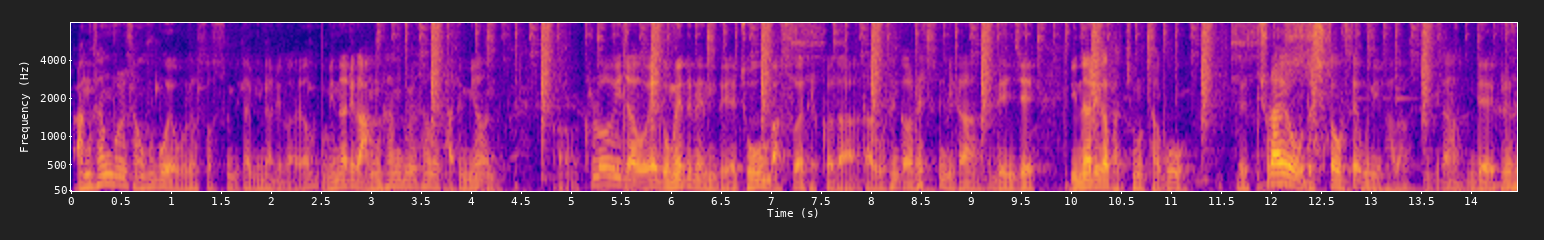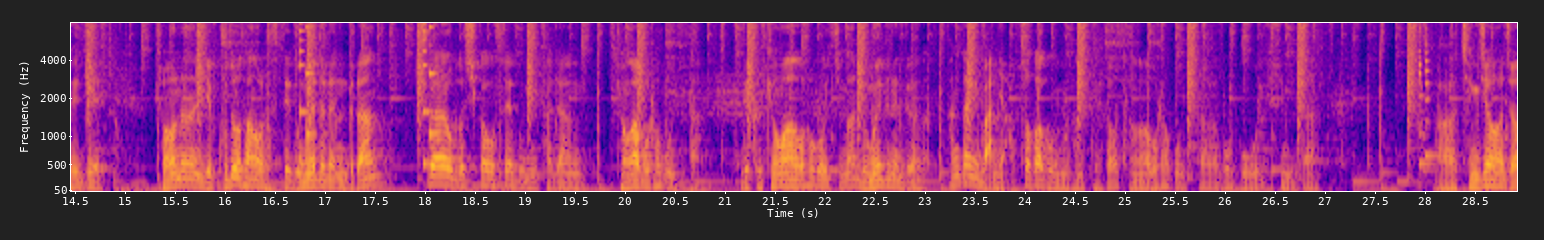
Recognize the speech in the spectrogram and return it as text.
앙상블상 후보에 올랐었습니다. 미나리가요. 미나리가 앙상블상을 받으면 어, 클로이 자오의 노매드랜드에 좋은 맞수가 될 거다라고 생각을 했습니다. 근데 이제 미나리가 받지 못하고 그 트라이얼 오브 더 시카고 세븐이 받았습니다. 근데 그래서 이제 저는 이제 구도상을 봤을 때 노매드랜드랑 트라이얼 오브 더 시카고 세븐이 가장 경합을 하고 있다. 근데 그 경합을 하고 있지만 노매드랜드가 상당히 많이 앞서가고 있는 상태에서 경합을 하고 있다고 보고 있습니다. 아, 쟁쟁하죠.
